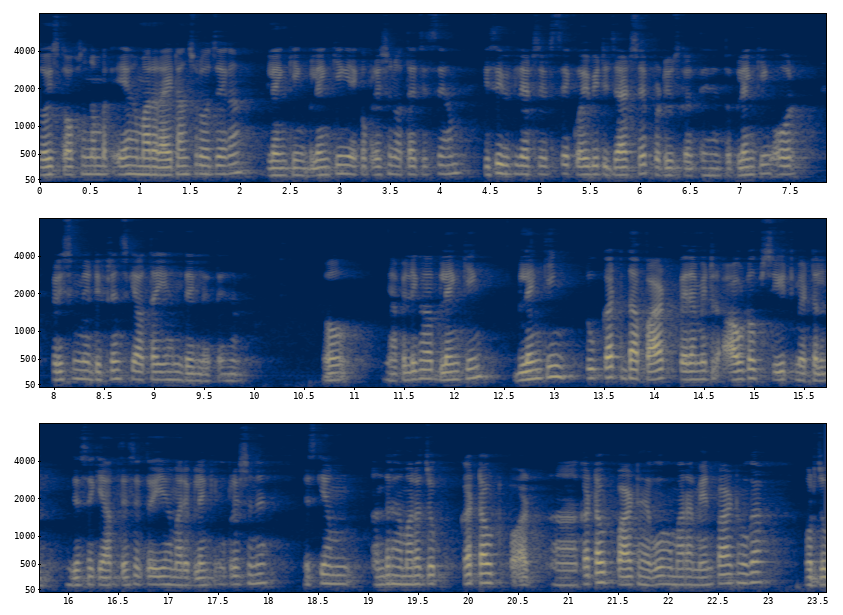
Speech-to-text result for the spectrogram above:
तो इसका ऑप्शन नंबर ए हमारा राइट आंसर हो जाएगा. ब्लैंकिंग ब्लैंकिंग एक ऑपरेशन होता है, जिससे हम किसी भी फ्लैट शीट से कोई भी डिजायर्ड शेप प्रोड्यूस करते हैं। तो ब्लैंकिंग और फिनिशिंग में डिफरेंस क्या होता है, ये हम देख लेते हैं। तो यहाँ पे लिखा हुआ blanking blanking to cut the part parameter out of sheet metal. जैसे कि आप देख सकते हो, ये हमारे ब्लैंकिंग ऑपरेशन है। इसके हम, अंदर हमारा जो cut out part cut out part है, वो हमारा मेन पार्ट होगा और जो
